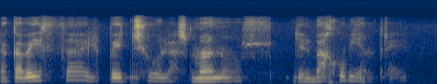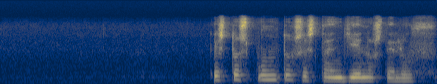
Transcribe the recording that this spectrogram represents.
La cabeza, el pecho, las manos y el bajo vientre. Estos puntos están llenos de luz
